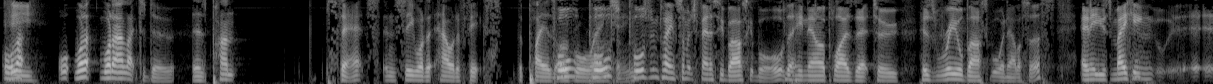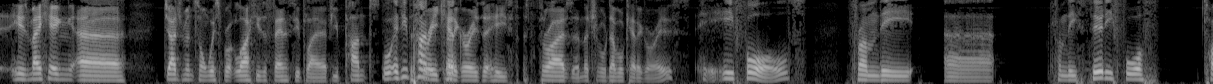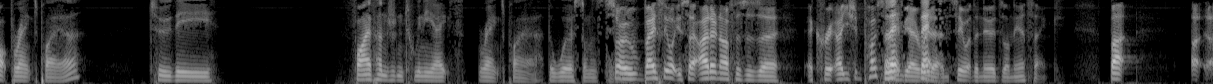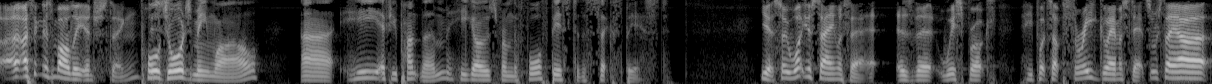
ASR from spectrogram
All he. I, what what I like to do is punt stats and see what it, how it affects the players' Paul, overall Paul's, ranking. Paul's been playing so much fantasy basketball that he now applies that to his real basketball analysis, and he's making he's making uh, judgments on Westbrook like he's a fantasy player. If you punt, well, if you the punt, three categories that he th- thrives in, the triple double categories, he falls from the uh, from the thirty fourth top ranked player to the 528th ranked player, the worst on his team. so basically what you say, I don't know if this is a, a cre- uh, you should post So that NBA Reddit and see what the nerds on there think, but. I, I- I think that's mildly interesting. Paul It's- George, meanwhile, uh, he if you punt them, he goes from the fourth best to the sixth best. Yeah, so what you're saying with that is that Westbrook he puts up three glamour stats, which they are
